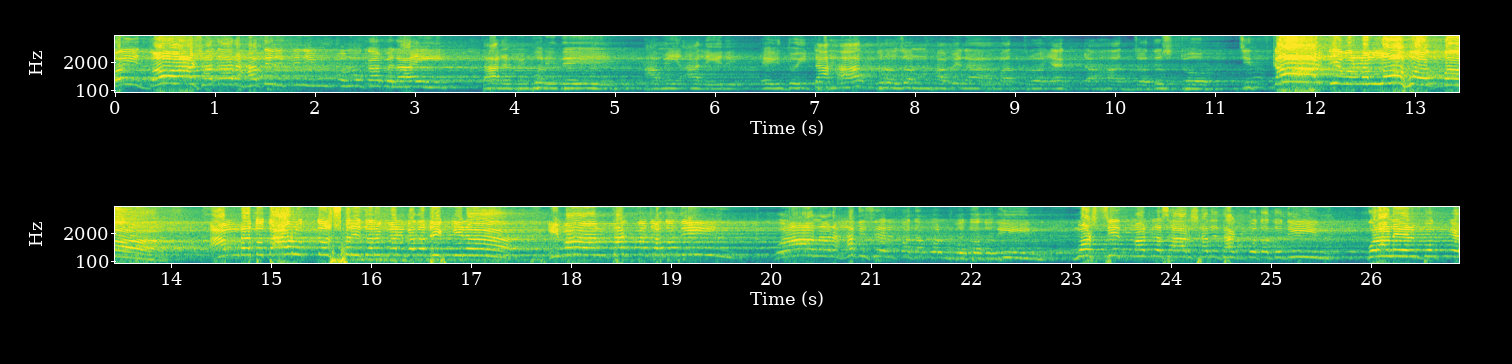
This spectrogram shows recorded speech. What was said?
ওই দশ হাজার হাতের মোকাবেলায় তার বিপরীতে আমি আলীর এই দুইটা হাত প্রয়োজন হবে না, মাত্র একটা হাত যথেষ্ট। চিৎকার দিয়ে বলেন আকবার। আমরা তো তার উত্তরসূরি যেরকম কথা ঠিক কিনা? ইমান থাকবে যতদিন, কোরআন আর হাদিসের কথা বলব ততদিন, মসজিদ, মাদ্রাসার সাথে থাকব ততদিন, কোরআনের পক্ষে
